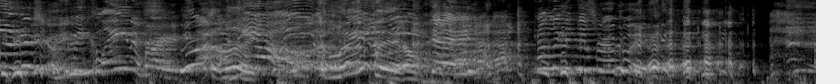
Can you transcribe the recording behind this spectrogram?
Look at you. He be cleaning right. look, Neo. listen, okay. Come look at this real quick.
